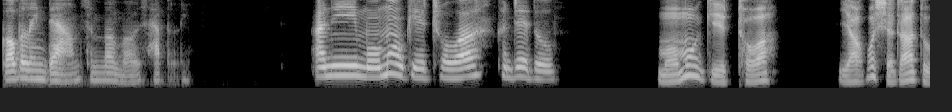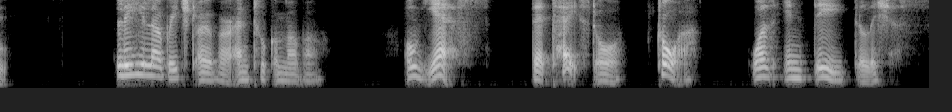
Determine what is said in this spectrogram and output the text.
gobbling down some momos happily. 아니 모모게 좋아 근데도 모모기 토와 야고시라도 Lihila reached over and took a momo. Oh, yes, their taste, or toa, was indeed delicious.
